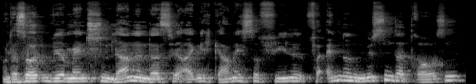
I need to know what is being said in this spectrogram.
Und das sollten wir Menschen lernen, dass wir eigentlich gar nicht so viel verändern müssen da draußen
